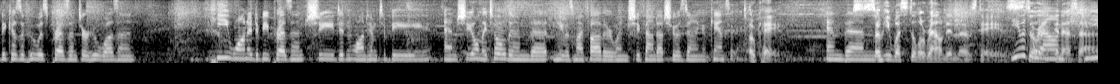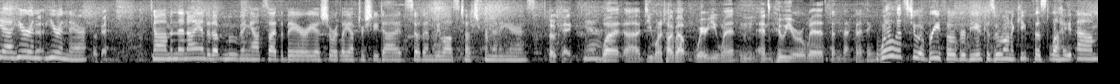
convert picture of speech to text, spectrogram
because of who was present or who wasn't. He wanted to be present. She didn't want him to be, and she only told him that he was my father when she found out she was dying of cancer. okay. And then so he was still around in those days. he was still around, in, SF. yeah, here okay. and here and there. Okay. Um, and then I ended up moving outside the Bay Area shortly after she died. So then we lost touch for many years. Okay. Yeah. What uh, do you want to talk about? Where you went and, and who you were with and that kind of thing? Well, let's do a brief overview because we want to keep this light. Um,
